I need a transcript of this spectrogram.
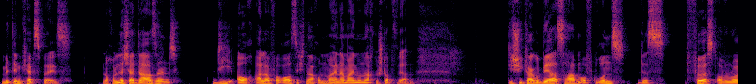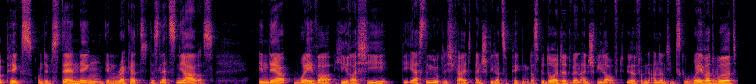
mit dem Cap Space noch Löcher da sind, die auch aller Voraussicht nach und meiner Meinung nach gestoppt werden. Die Chicago Bears haben aufgrund des First Overall Picks und dem Standing, dem Record des letzten Jahres, in der Waiver-Hierarchie die erste Möglichkeit, einen Spieler zu picken. Das bedeutet, wenn ein Spieler auf, äh, von den anderen Teams gewavert wird,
